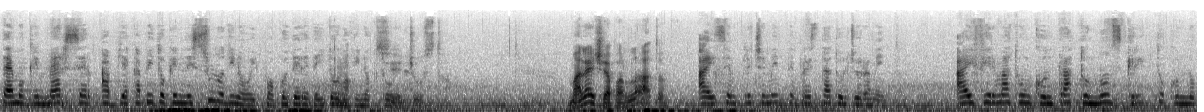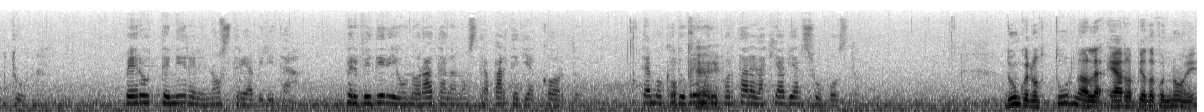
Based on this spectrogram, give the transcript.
temo che Mercer abbia capito che nessuno di noi può godere dei doni No, di Nocturna. Sì, giusto. Ma lei ci ha parlato. Hai semplicemente prestato il giuramento. Hai firmato un contratto non scritto con Nocturna. Per ottenere le nostre abilità, per vedere onorata la nostra parte di accordo, temo che Ok. dovremo riportare la chiave al suo posto. Dunque Nocturnal è arrabbiato con noi?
